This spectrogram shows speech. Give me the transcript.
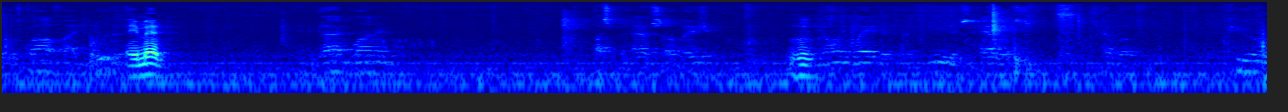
that was qualified to do this. Amen. And God wanted us to have salvation. Mhm. The only way that could be is have us have a pure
